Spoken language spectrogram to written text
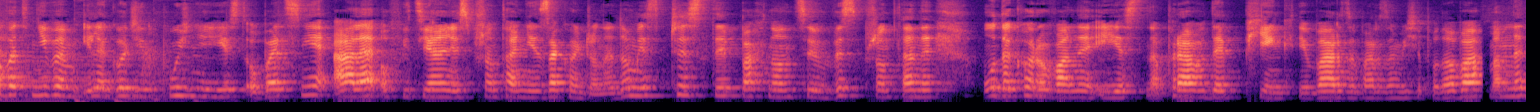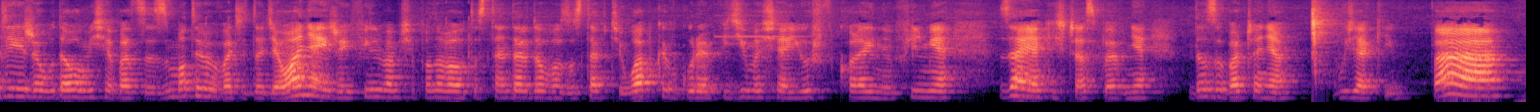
Nawet nie wiem ile godzin później jest obecnie, ale oficjalnie sprzątanie zakończone. Dom jest czysty, pachnący, wysprzątany, udekorowany i jest naprawdę pięknie. Bardzo, bardzo mi się podoba. Mam nadzieję, że udało mi się Was zmotywować do działania. Jeżeli film Wam się podobał, to standardowo zostawcie łapkę w górę. Widzimy się już w kolejnym filmie za jakiś czas pewnie. Do zobaczenia. Buziaki. Pa!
